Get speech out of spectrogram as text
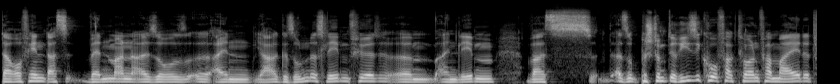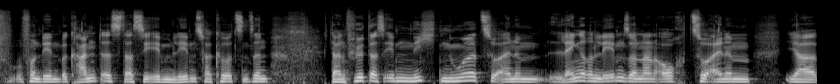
darauf hin, dass wenn man also äh, ein ja, gesundes Leben führt, ähm, ein Leben, was also bestimmte Risikofaktoren vermeidet, von denen bekannt ist, dass sie eben lebensverkürzend sind, dann führt das eben nicht nur zu einem längeren Leben, sondern auch zu einem ja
